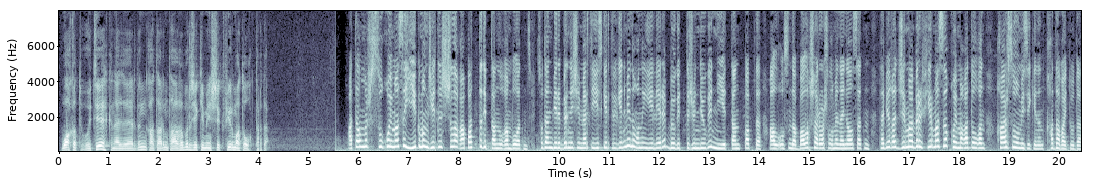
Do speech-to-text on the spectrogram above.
Уақыт өте кінәлілердің қатарын тағы бір жекеменшік фирма толықтырды. Аталмыш су қоймасы 2007 жылы апатты деп танылған болатын. Содан бері бірнеше мәрте ескертілгенімен оның иелері бөгетті жөндеуге ниет танытпапты. Ал осында балық шаруашылығымен айналысатын табиғат 21 фирмасы қоймаға толған қар суы емес екенін қадап айтуда.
